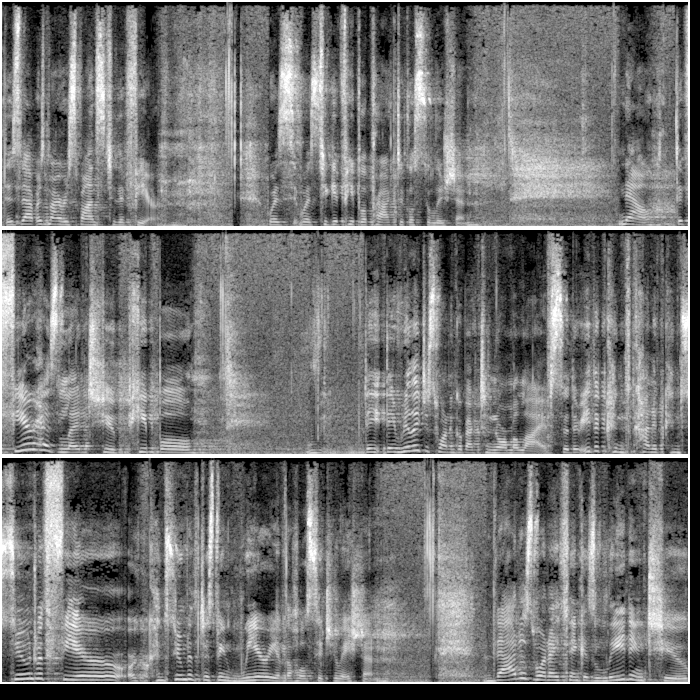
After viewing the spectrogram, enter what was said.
This, that was my response to the fear was was to give people a practical solution. Now, the fear has led to people they they really just want to go back to normal lives. So they're either kind of consumed with fear or consumed with just being weary of the whole situation. That is what I think is leading to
